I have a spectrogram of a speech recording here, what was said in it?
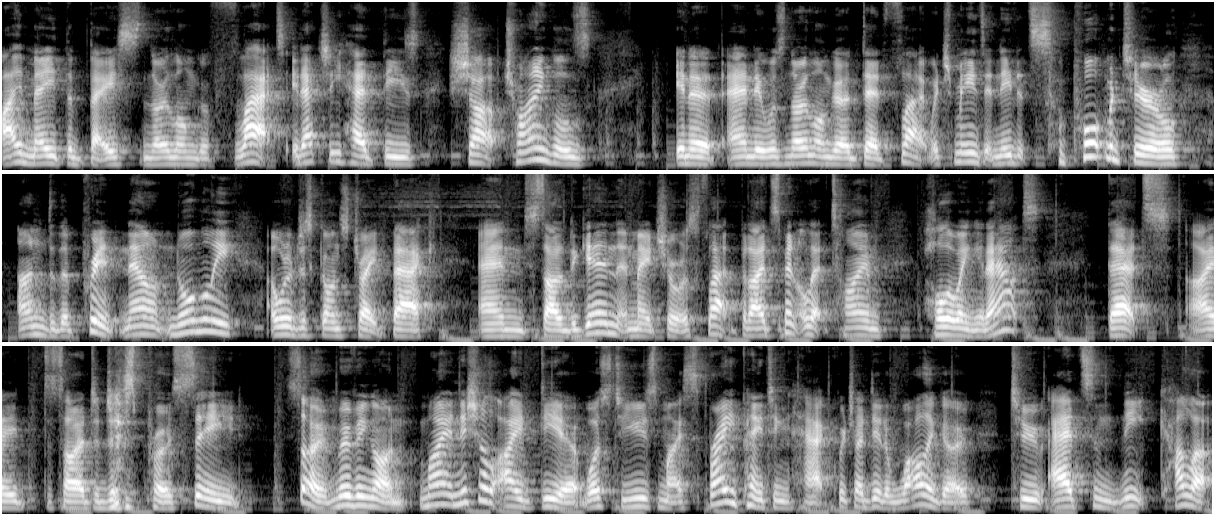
I made the base no longer flat. It actually had these sharp triangles in it and it was no longer dead flat, which means it needed support material under the print. Now, normally I would have just gone straight back and started again and made sure it was flat, but I'd spent all that time hollowing it out that I decided to just proceed. So moving on, my initial idea was to use my spray painting hack, which I did a while ago, to add some neat color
